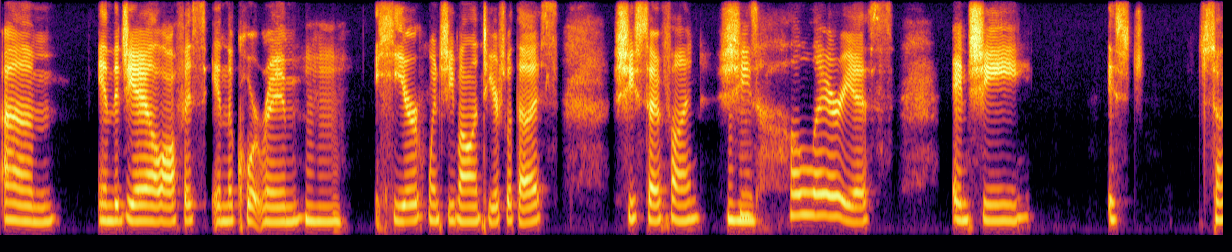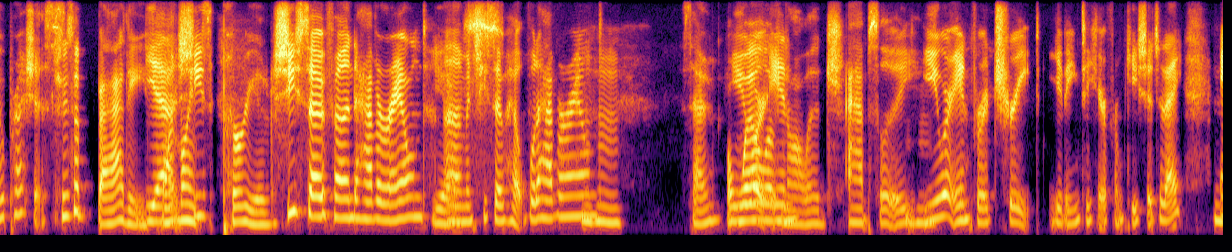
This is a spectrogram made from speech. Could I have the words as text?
Um, in the jail office, in the courtroom, hmm here when she volunteers with us. She's so fun. She's hilarious, and she is so precious. She's a baddie. Yeah, Point blank, she's- period. she's so fun to have around. Um, and she's so helpful to have around. Mhm. So A well of in knowledge. Absolutely. Mhm. You are in for a treat getting to hear from Keisha today. Mhm.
